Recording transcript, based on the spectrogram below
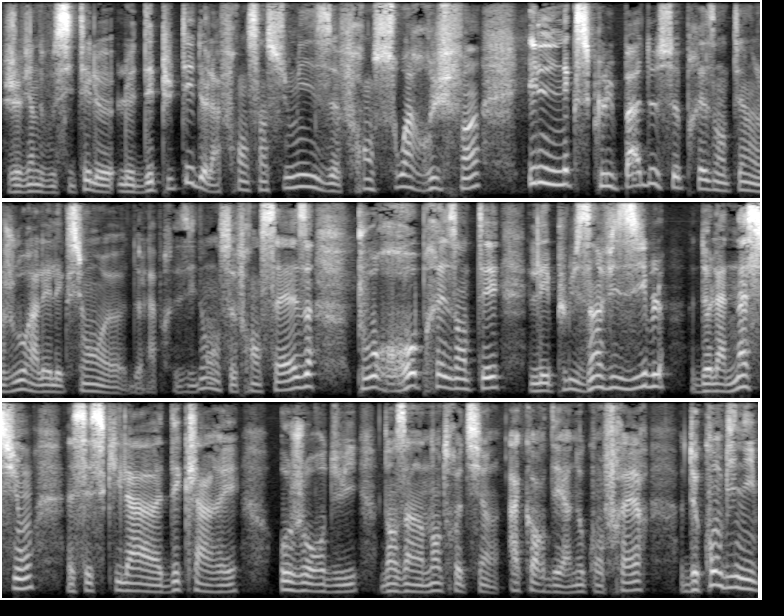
Je viens de vous citer le, le député de la France insoumise, François Ruffin. Il n'exclut pas de se présenter un jour à l'élection euh, de la présidence française pour représenter les plus invisibles de la nation. C'est ce qu'il a déclaré aujourd'hui dans un entretien accordé à nos confrères de Combini.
